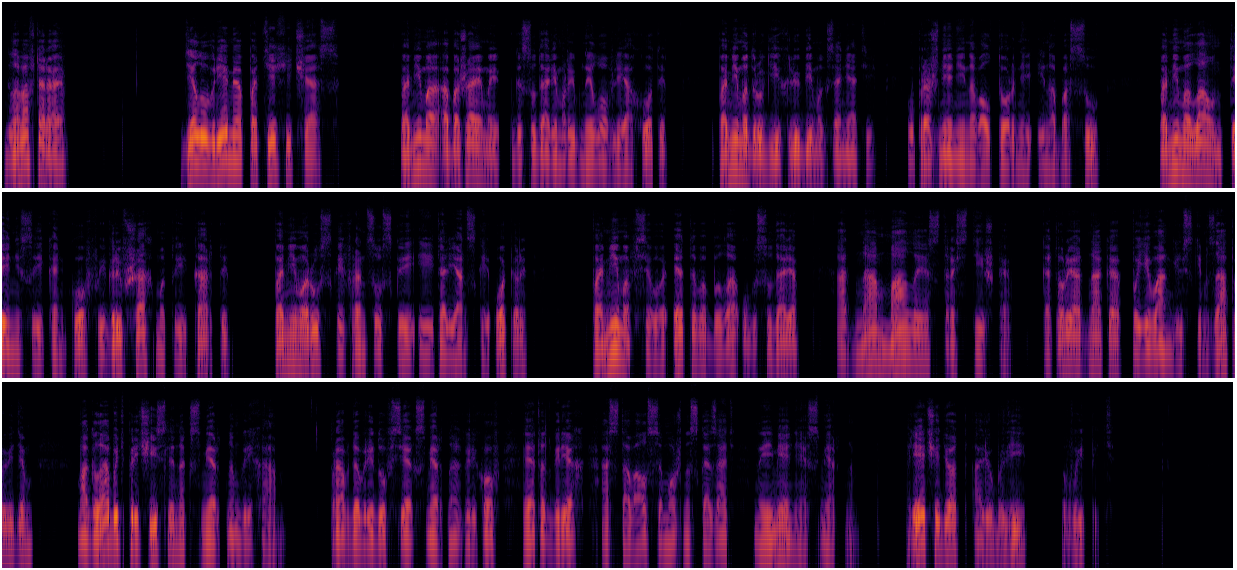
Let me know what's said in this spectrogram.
Глава вторая. Делу время, потехи час. Помимо обожаемой государем рыбной ловли и охоты, помимо других любимых занятий, упражнений на волторне и на басу, помимо лаун-тенниса и коньков, игры в шахматы и карты, помимо русской, французской и итальянской оперы, помимо всего этого была у государя одна малая страстишка, которая, однако, по евангельским заповедям могла быть причислена к смертным грехам. Правда, в ряду всех смертных грехов этот грех оставался, можно сказать, наименее смертным. Речь идет о любви выпить.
